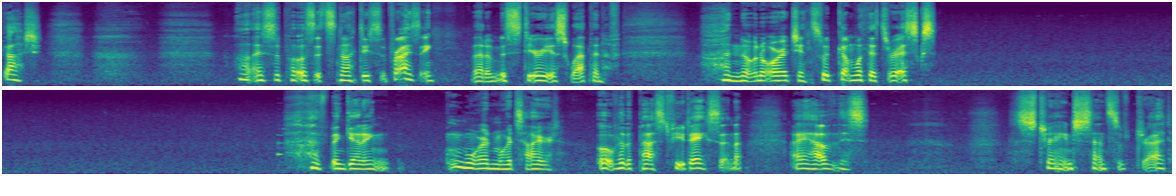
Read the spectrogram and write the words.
Gosh. Well, I suppose it's not too surprising that a mysterious weapon of unknown origins would come with its risks. I've been getting more and more tired over the past few days, and I have this strange sense of dread.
